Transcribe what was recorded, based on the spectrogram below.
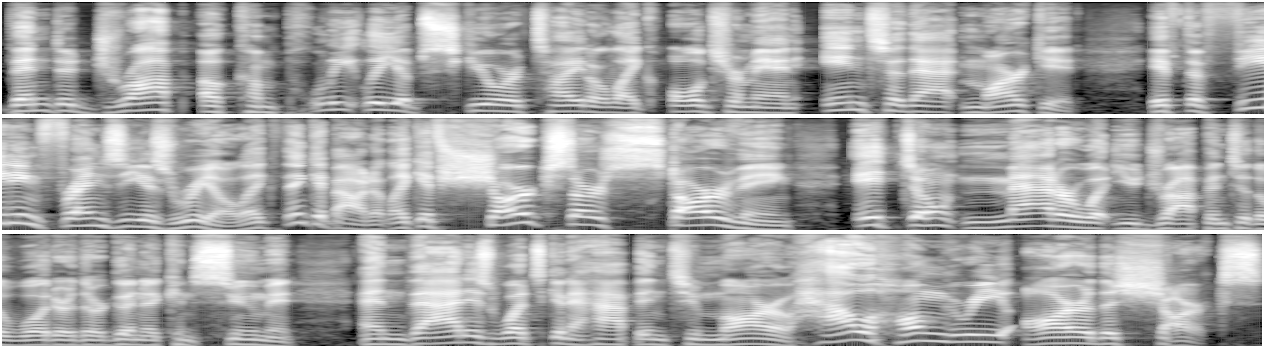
than to drop a completely obscure title like Ultraman into that market? if the feeding frenzy is real, like think about it. Like if sharks are starving, it don't matter what you drop into the water, they're going to consume it. And that is what's going to happen tomorrow. How hungry are the sharks?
